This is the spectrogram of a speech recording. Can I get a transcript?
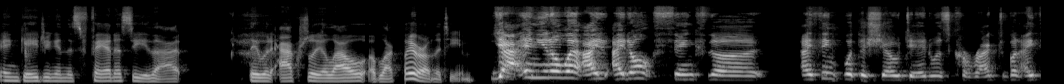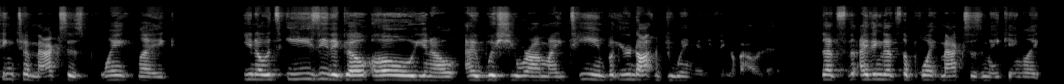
engaging in this fantasy that they would actually allow a black player on the team. Yeah, and you know what? I I don't think the I think what the show did was correct, but I think to Max's point, like you know, it's easy to go, oh, you know, I wish you were on my team, but you're not doing anything about it. That's the, I think that's the point Max is making. Like,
